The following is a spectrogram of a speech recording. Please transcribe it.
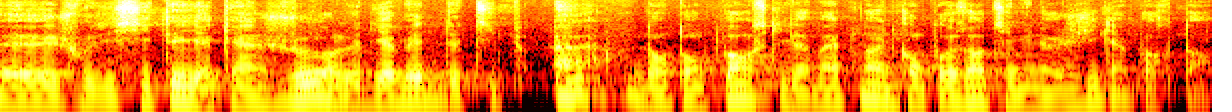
Euh, je vous ai cité il y a 15 jours le diabète de type 1, dont on pense qu'il a maintenant une composante immunologique importante.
